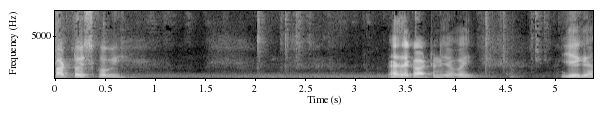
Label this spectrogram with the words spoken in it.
काटो इसको भी। ऐसे काटनी है भाई। ये क्या?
